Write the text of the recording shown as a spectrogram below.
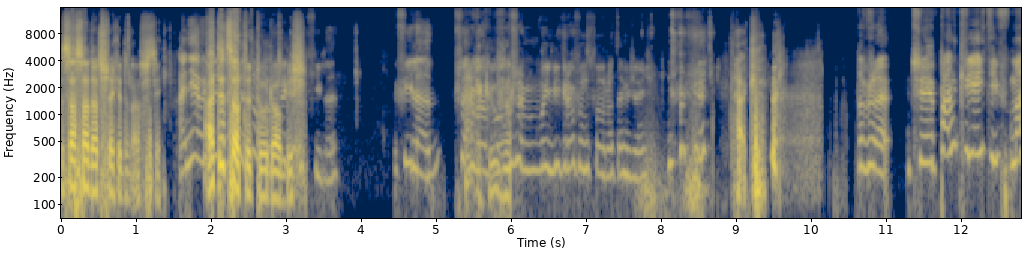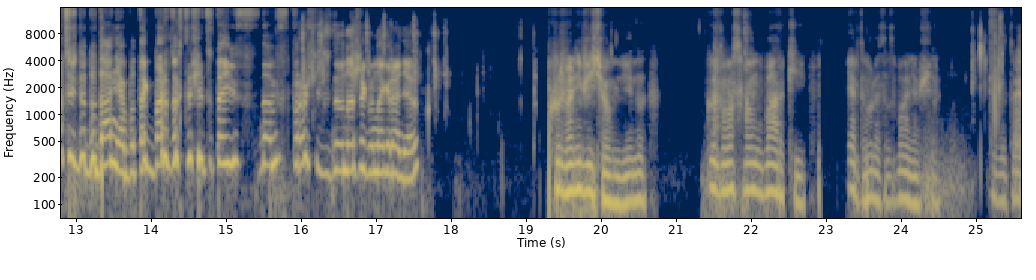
zasada trzech jedności. A, nie, on A się ty co ty tu zresetował, czekaj robisz? Chwilę. Chwila, przerwa, Tak, bo już. muszę mój mikrofon z powrotem wziąć. Tak. Dobrze, czy pan Creative ma coś do dodania, bo tak bardzo chce się tutaj w- nam wprosić do naszego nagrania. Kurwa, nie widział mnie, no. Kurwa, masowa mu barki. Pierdolę, zadzwaniam się. Ty do domu.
